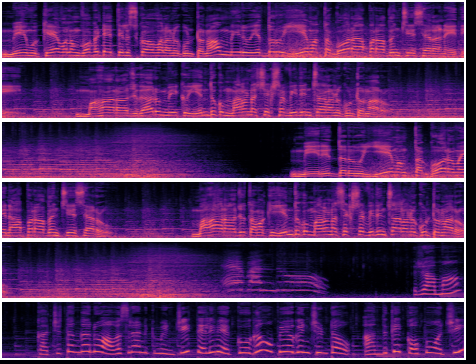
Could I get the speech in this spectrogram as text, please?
మేము కేవలం ఒకటే తెలుసుకోవాలనుకుంటున్నాం. మీరు ఇద్దరు ఏమంత ఘోర అపరాధం చేశారనేది. మహారాజు గారు మీకు ఎందుకు మరణశిక్ష విధించాలనుకుంటున్నారు? మీరిద్దరూ ఏమంత ఘోరమైన అపరాధం చేశారు? మహారాజు తమకి ఎందుకు మరణశిక్ష విధించాలనుకుంటున్నారు? రామా ఖచ్చితంగా నువ్వు అవసరానికి మించి తెలివి ఎక్కువగా ఉపయోగించుంటావు. అందుకే కోపం వచ్చి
